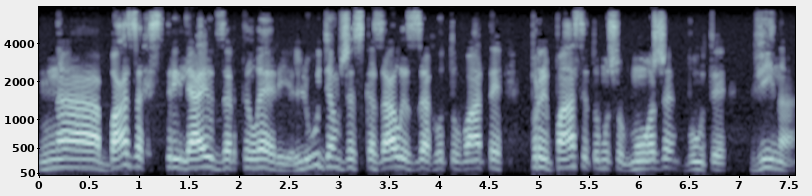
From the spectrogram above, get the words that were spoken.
На базах стріляють з артилерії. Людям вже сказали заготувати припаси, тому що може бути війна.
